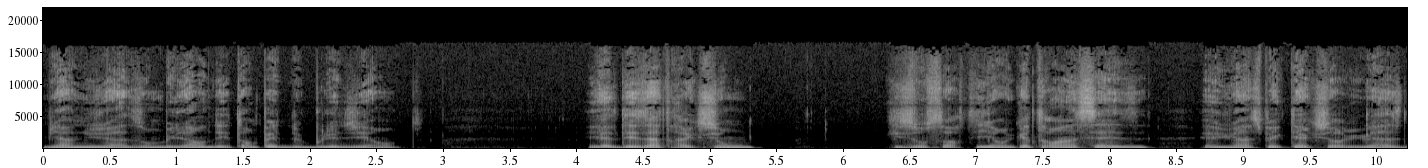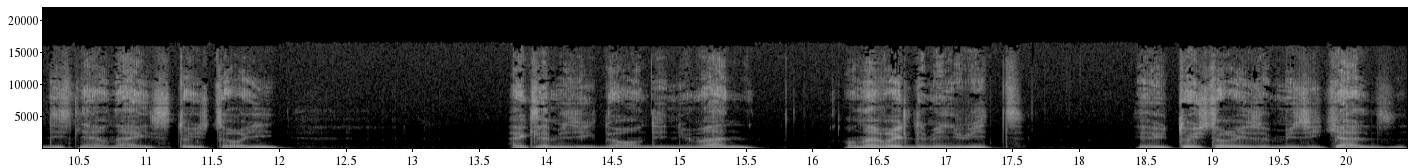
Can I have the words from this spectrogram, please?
Bienvenue à Zombieland des tempêtes de boulettes géantes. Il y a des attractions qui sont sorties en 96. Il y a eu un spectacle sur glace Disney on Ice Toy Story avec la musique de Randy Newman. En avril 2008, il y a eu Toy Story The Musicals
